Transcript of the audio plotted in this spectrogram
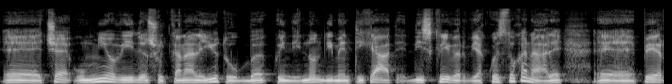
eh, c'è un mio video sul canale YouTube, quindi non dimenticate di iscrivervi a questo canale eh, per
